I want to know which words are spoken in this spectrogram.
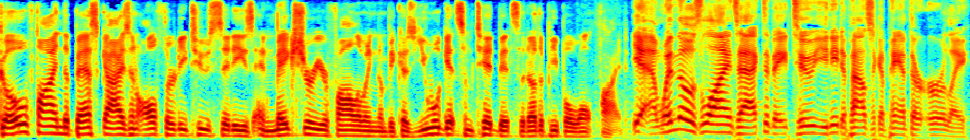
go find the best guys in all 32 cities and make sure you're following them because you will get some tidbits that other people won't find. Yeah, and when those lines activate too, you need to pounce like a panther early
